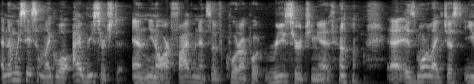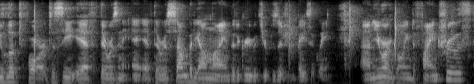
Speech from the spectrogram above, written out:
And then we say something like well I researched it. And you know our five minutes of quote unquote researching it uh, more like just you looked for to see if there was an if there was somebody online that agreed with your position basically. Um, you weren't going to find truth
